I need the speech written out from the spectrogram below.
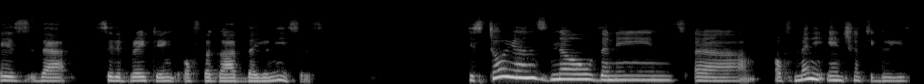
is the celebrating of the god Dionysus. Historians know the names uh, of many ancient Greek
